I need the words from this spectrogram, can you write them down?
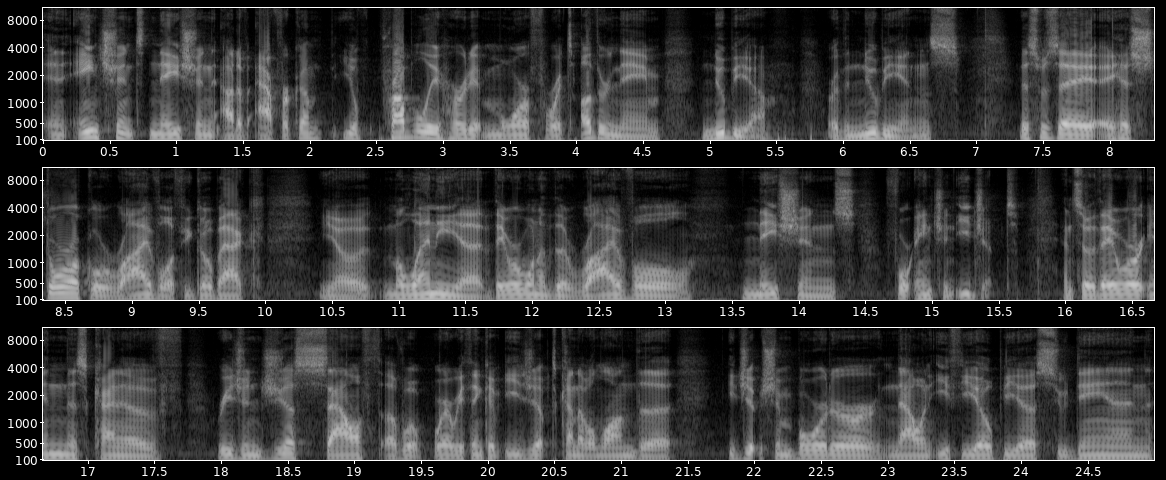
an ancient nation out of Africa. You'll probably heard it more for its other name, Nubia, or the Nubians. This was a, a historical rival. If you go back, you know, millennia, they were one of the rival nations for ancient Egypt. And so they were in this kind of region just south of what, where we think of Egypt, kind of along the Egyptian border, now in Ethiopia, Sudan.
